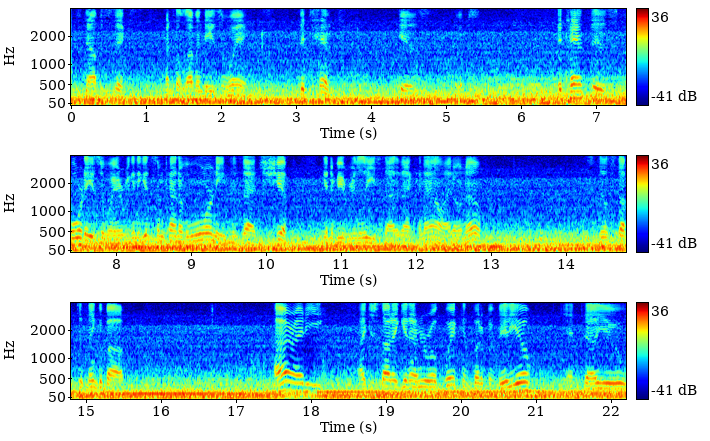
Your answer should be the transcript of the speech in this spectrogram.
It's now the 6th. That's 11 days away. The 10th is, oops. The 10th is four days away. Are we going to get some kind of warning? Is that ship going to be released out of that canal? I don't know. Still stuff to think about. Alrighty. I just thought I'd get on here real quick and put up a video and tell you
